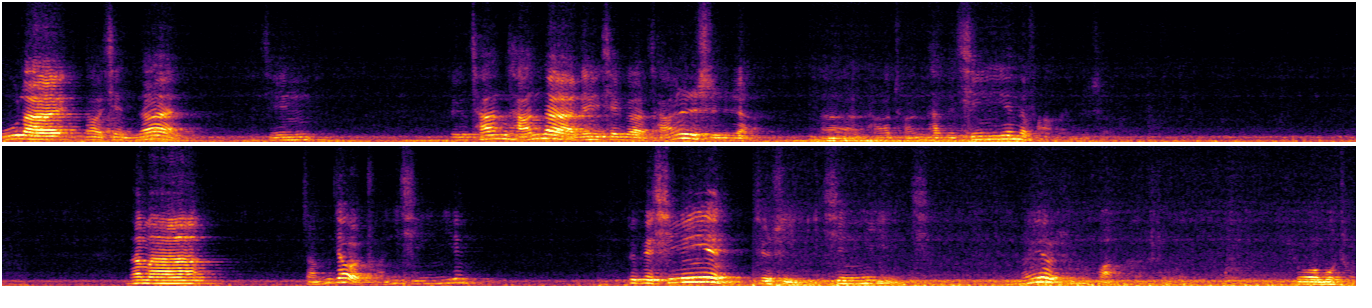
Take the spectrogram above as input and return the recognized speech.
古来到现在，经这个参禅的这些个禅师啊，啊，他传他的心印的法门的时候，那么。什么叫传心印？这个心印就是以心印起，没有什么话可说，说不出来。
